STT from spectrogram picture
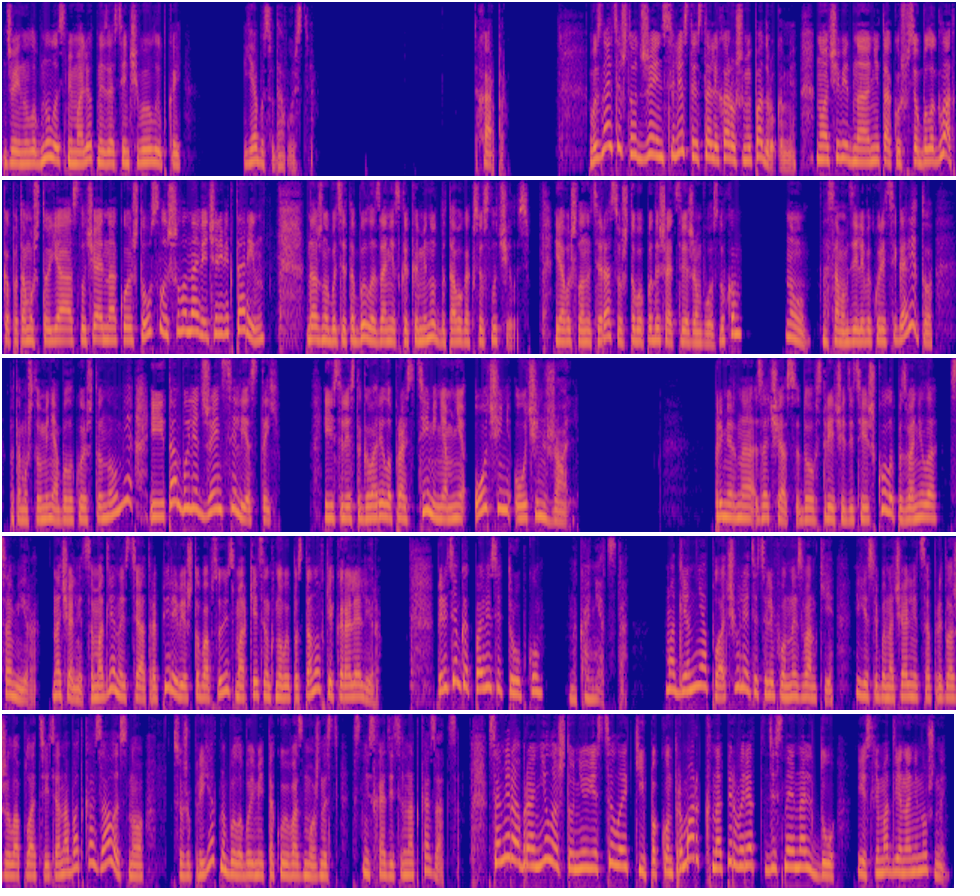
Джейн улыбнулась мимолетной застенчивой улыбкой. «Я бы с удовольствием». Харпер. Вы знаете, что Джейн с Селестой стали хорошими подругами? Но, очевидно, не так уж все было гладко, потому что я случайно кое-что услышала на вечере викторин. Должно быть, это было за несколько минут до того, как все случилось. Я вышла на террасу, чтобы подышать свежим воздухом. Ну, на самом деле выкурить сигарету, потому что у меня было кое-что на уме, и там были Джейн с Селестой. И Селеста говорила, прости меня, мне очень-очень жаль. Примерно за час до встречи детей школы позвонила Самира, начальница Мадлена из театра Переви, чтобы обсудить маркетинг новой постановки «Короля Лира». Перед тем, как повесить трубку, наконец-то, Мадлен не оплачивали эти телефонные звонки, и если бы начальница предложила оплатить, она бы отказалась, но все же приятно было бы иметь такую возможность снисходительно отказаться. Самира обронила, что у нее есть целая кипа контрмарк на первый ряд Диснея на льду, если Мадлен они нужны.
